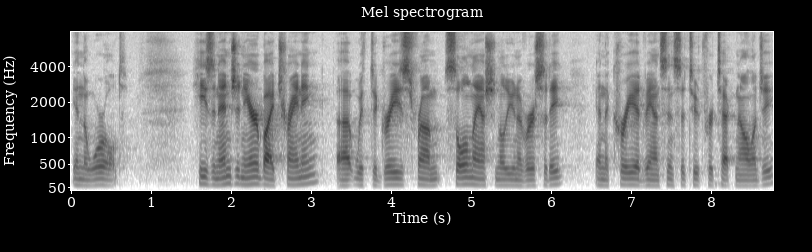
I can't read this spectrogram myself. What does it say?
in the world. He's an engineer by training uh, with degrees from Seoul National University and the Korea Advanced Institute for Technology.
